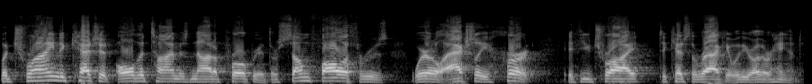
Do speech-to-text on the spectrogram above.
But trying to catch it all the time is not appropriate. There's some follow throughs where it'll actually hurt if you try to catch the racket with your other hand.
